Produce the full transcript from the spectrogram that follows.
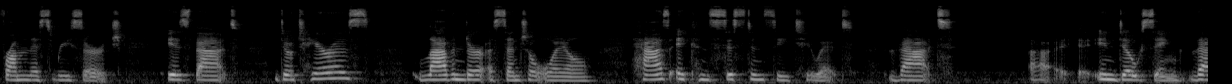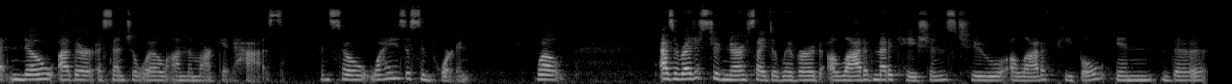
from this research is that doTERRA's lavender essential oil has a consistency to it that uh, in dosing that no other essential oil on the market has. And so why is this important? Well, as a registered nurse, I delivered a lot of medications to a lot of people in the,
